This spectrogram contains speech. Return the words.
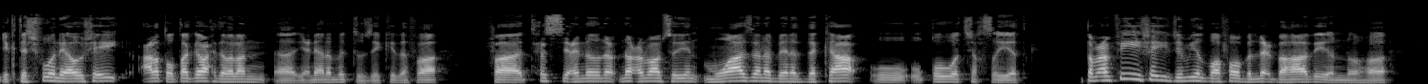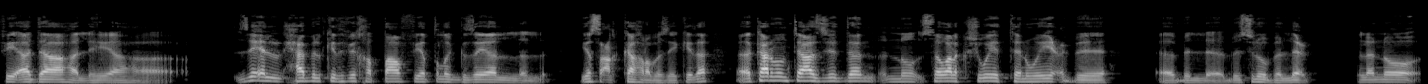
يكتشفوني أو شيء على طول طقه واحدة ولا آه، يعني أنا مت وزي كذا. ف فتحس يعني نوعا ما مسويين موازنة بين الذكاء وقوة شخصيتك. طبعا في شيء جميل ضافوه باللعبة هذه إنه في أداة اللي هي زي الحبل كذا في خطاف يطلق زي ال... يصعق كهرباء زي كذا. آه، كان ممتاز جدا إنه سوى لك شوية تنويع ب... آه، بال... بأسلوب اللعب. لأنه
